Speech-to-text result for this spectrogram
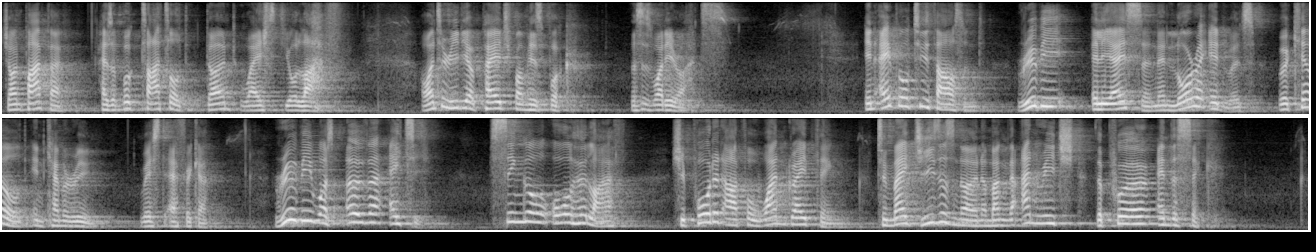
John Piper has a book titled Don't Waste Your Life. I want to read you a page from his book. This is what he writes. In April 2000, Ruby Eliason and Laura Edwards were killed in Cameroon, West Africa. Ruby was over 80, single all her life. She poured it out for one great thing to make Jesus known among the unreached, the poor, and the sick.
